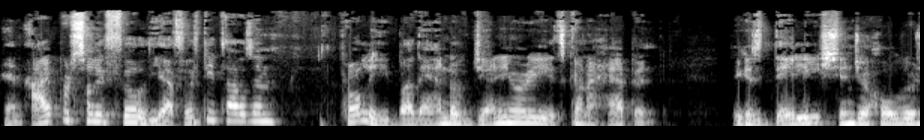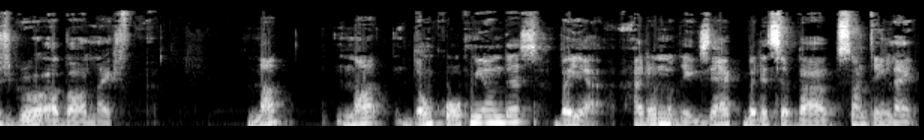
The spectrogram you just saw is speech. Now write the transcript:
And I personally feel, yeah, 50,000, probably by the end of January, it's going to happen because daily Shinja holders grow about like, not, not, don't quote me on this, but yeah, I don't know the exact, but it's about something like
